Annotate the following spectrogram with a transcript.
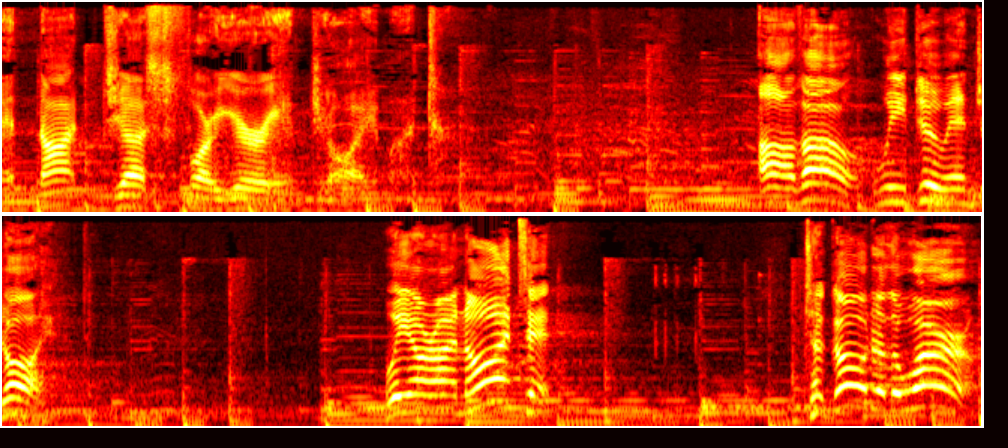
And not just for your enjoyment. Although we do enjoy it, we are anointed to go to the world.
